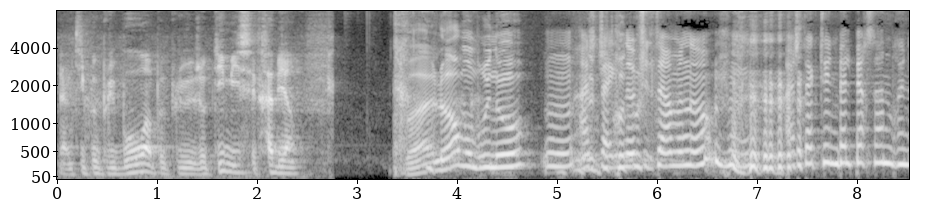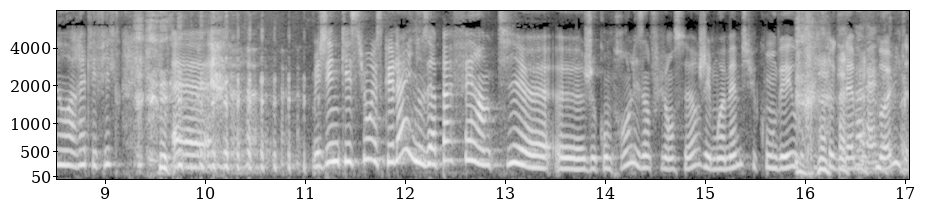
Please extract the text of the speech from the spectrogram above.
On est un petit peu plus beau, un peu plus optimiste. C'est très bien. Bah alors, mon Bruno? Mmh, hashtag no filter, Bruno. hashtag t'es une belle personne, Bruno, arrête les filtres. Euh, mais j'ai une question. Est-ce que là, il nous a pas fait un petit. euh, euh, je comprends, les influenceurs, j'ai moi-même succombé au filtre glamour gold.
